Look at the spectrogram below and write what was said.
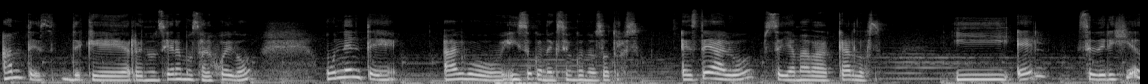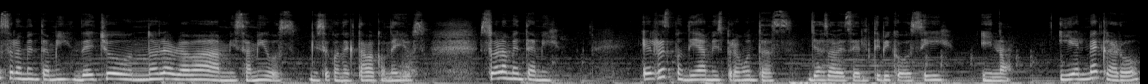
antes de que renunciáramos al juego, un ente, algo hizo conexión con nosotros. Este algo se llamaba Carlos y él se dirigía solamente a mí. De hecho, no le hablaba a mis amigos ni se conectaba con ellos, solamente a mí. Él respondía a mis preguntas, ya sabes, el típico sí y no. Y él me aclaró,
